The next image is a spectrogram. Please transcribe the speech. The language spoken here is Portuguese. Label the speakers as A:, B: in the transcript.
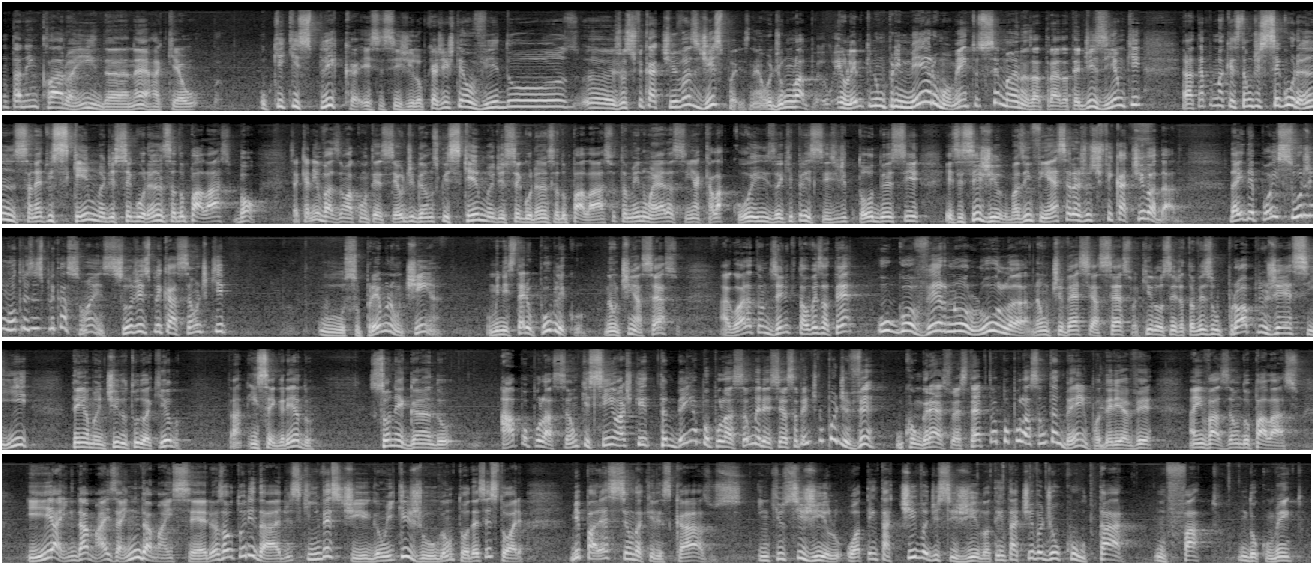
A: Não está nem claro ainda, né, Raquel, o que, que, explica esse sigilo? Porque a gente tem ouvido uh, justificativas díspares. Né? De um, eu lembro que num primeiro momento, semanas atrás, até diziam que era até por uma questão de segurança, né? do esquema de segurança do palácio. Bom, se aquela invasão aconteceu, digamos que o esquema de segurança do palácio também não era assim aquela coisa que precise de todo esse, esse sigilo. Mas enfim, essa era a justificativa dada. Daí depois surgem outras explicações. Surge a explicação de que o Supremo não tinha, o Ministério Público não tinha acesso. Agora estão dizendo que talvez até o governo Lula não tivesse acesso àquilo, ou seja, talvez o próprio GSI tenha mantido tudo aquilo tá? em segredo, sonegando a população, que sim, eu acho que também a população merecia saber. A gente não pode ver o Congresso, o STF, então a população também poderia ver a invasão do Palácio. E ainda mais, ainda mais sério, as autoridades que investigam e que julgam toda essa história. Me parece ser um daqueles casos em que o sigilo, ou a tentativa de sigilo, a tentativa de ocultar um fato, um documento,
